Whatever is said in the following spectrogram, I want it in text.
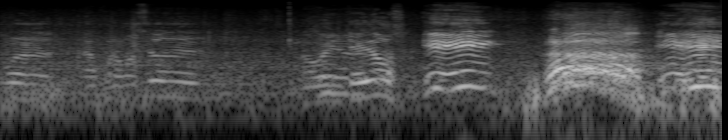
Por la aprobación del 92. ¡Y! ¡Y!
